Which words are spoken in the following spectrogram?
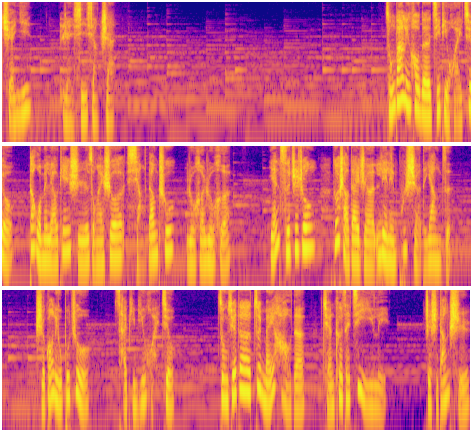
全因人心向善。从八零后的集体怀旧，到我们聊天时总爱说想当初如何如何，言辞之中多少带着恋恋不舍的样子。时光留不住，才频频怀旧，总觉得最美好的全刻在记忆里，只是当时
